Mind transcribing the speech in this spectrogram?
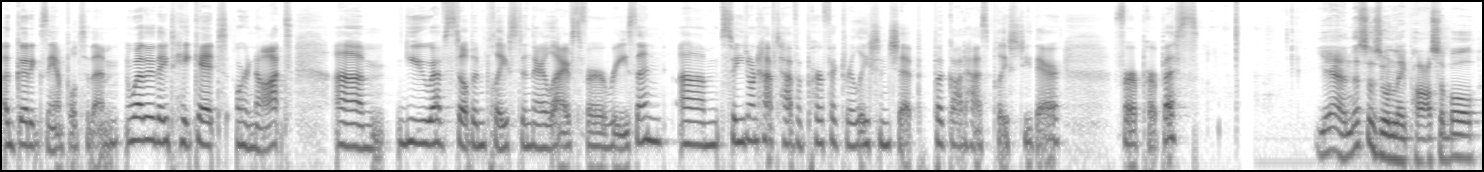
a good example to them, whether they take it or not? Um, you have still been placed in their lives for a reason. Um, so you don't have to have a perfect relationship, but God has placed you there for a purpose. Yeah, and this is only possible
